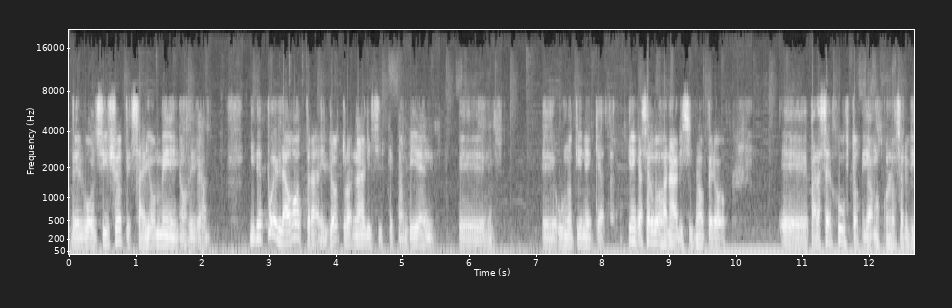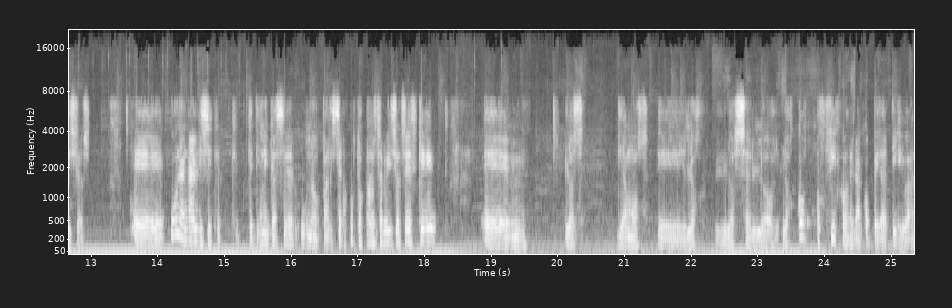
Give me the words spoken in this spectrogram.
Del bolsillo te salió menos, digamos. Y después la otra, el otro análisis que también eh, eh, uno tiene que, tiene que hacer dos análisis, ¿no? Pero eh, para ser justos, digamos, con los servicios. un análisis que, que, tiene que hacer uno para ser justos con los servicios es que los digamos eh, los, los, los, costos fijos de la cooperativa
